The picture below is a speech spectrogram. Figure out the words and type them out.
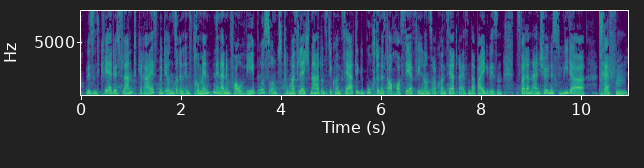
Und wir sind quer durchs Land gereist mit unseren Instrumenten in einem VW-Bus und Thomas Lechner hat uns die Konzerte gebucht und ist auch auf sehr vielen unserer Konzertreisen dabei gewesen. Das war dann ein schönes Wiedertreffen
